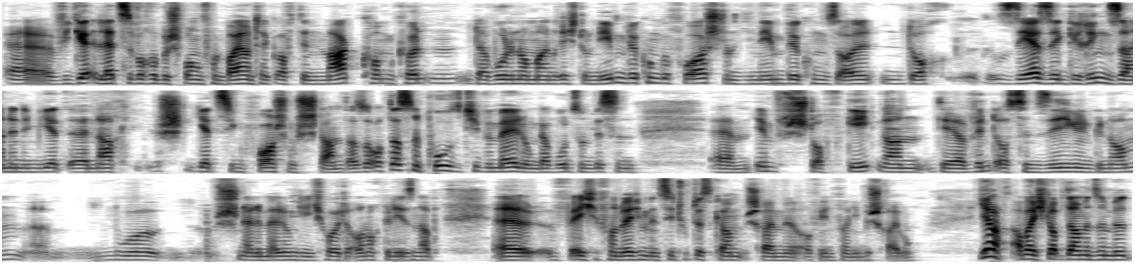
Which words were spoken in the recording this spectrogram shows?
äh, wie letzte Woche besprochen von BioNTech auf den Markt kommen könnten. Da wurde nochmal in Richtung Nebenwirkung geforscht und die Nebenwirkungen sollten doch sehr, sehr gering sein in dem jet, äh, nach jetzigen Forschungsstand. Also auch das eine positive Meldung. Da wurde so ein bisschen ähm, Impfstoffgegnern der Wind aus den Segeln genommen. Ähm, nur schnelle Meldung, die ich heute auch noch gelesen habe. Äh, welche von welchem Institut das kam, schreiben wir auf jeden Fall in die Beschreibung. Ja, aber ich glaube, damit sind wir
